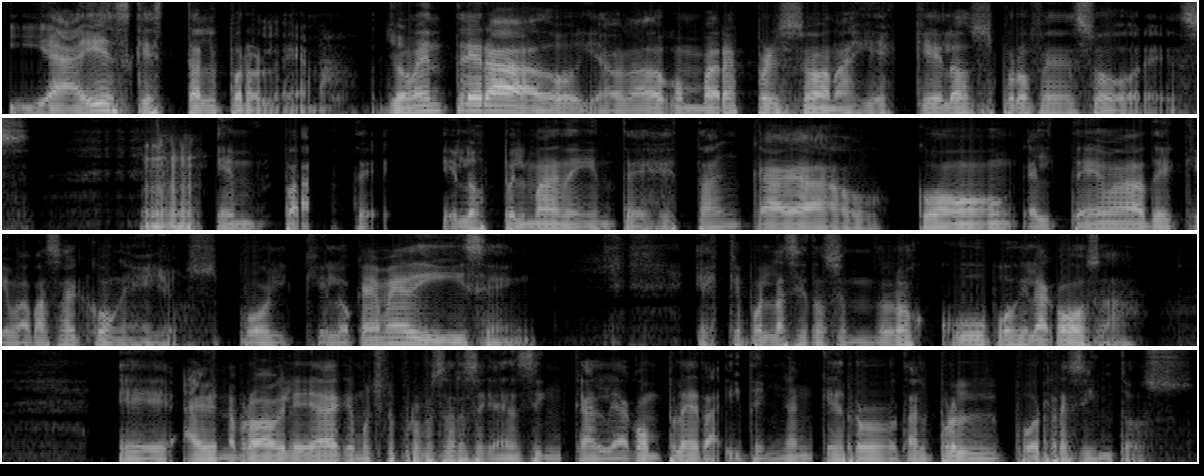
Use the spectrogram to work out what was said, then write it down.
Y ahí es que está el problema. Yo me he enterado y he hablado con varias personas y es que los profesores, en parte, en los permanentes, están cagados con el tema de qué va a pasar con ellos. Porque lo que me dicen es que por la situación de los cupos y la cosa, eh, hay una probabilidad de que muchos profesores se queden sin carga completa y tengan que rotar por, recintos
